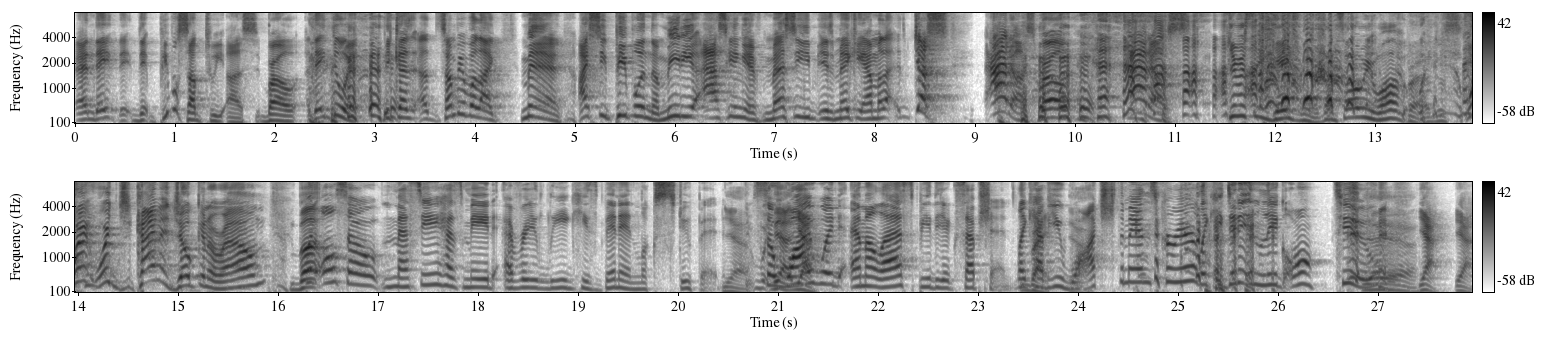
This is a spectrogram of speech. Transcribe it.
and they, they, they- people subtweet us, bro. They do it because uh, some people are like, man, I see people in the media asking if Messi is making MLS. Just at us, bro. at us. Give us the engagement. That's all we want, bro. Just We're we're j- kind of joking around, But but. also, Messi has made every league he's been in look stupid. Yeah. So Yeah, why yeah. would MLS be the exception? Like, have you yeah. watched the man's career? Like, he did it in Ligue 1 too. yeah, yeah. yeah, yeah.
